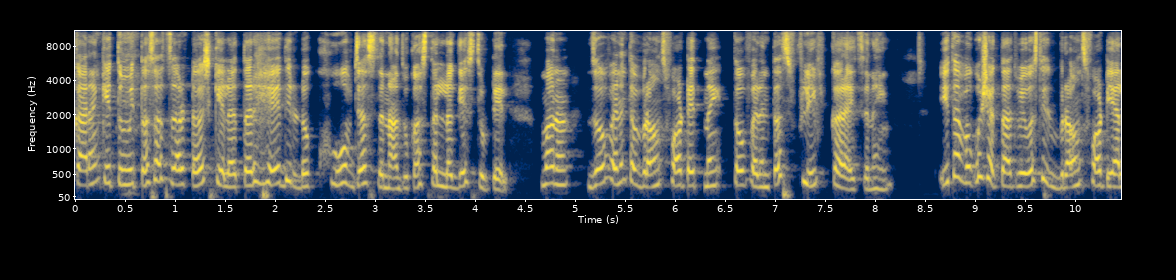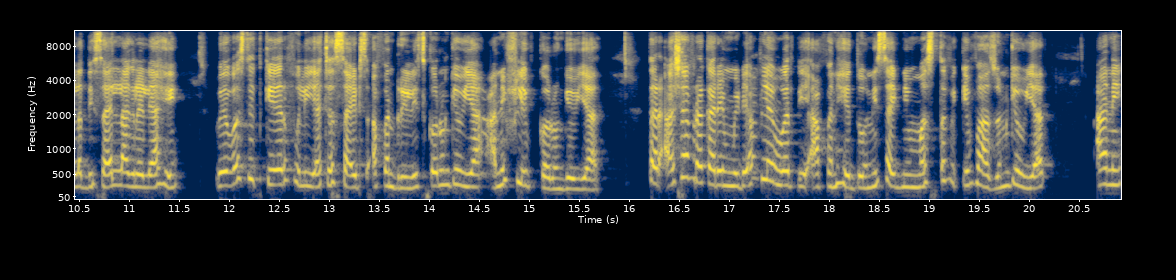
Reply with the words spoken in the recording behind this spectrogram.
कारण की तुम्ही तसंच जर टच केलं तर हे धिरडं खूप जास्त नाजूक असतं लगेच तुटेल. म्हणून जोपर्यंत ब्राऊन स्पॉट येत नाही तोपर्यंतच फ्लिप करायचं नाही. इथं बघू शकतात व्यवस्थित ब्राऊन स्पॉट याला दिसायला लागलेले आहे. व्यवस्थित केअरफुली याच्या साईड्स आपण रिलीज करून घेऊया आणि फ्लिप करून घेऊयात तर अशा प्रकारे मीडियम फ्लेमवरती आपण हे दोन्ही साईडनी मस्तपैकी भाजून घेऊयात. आणि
